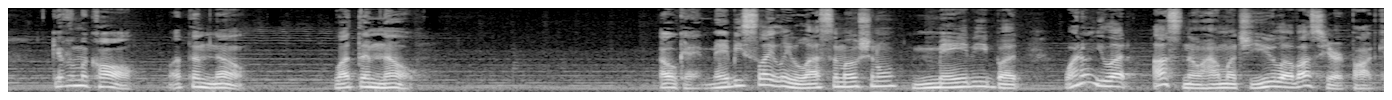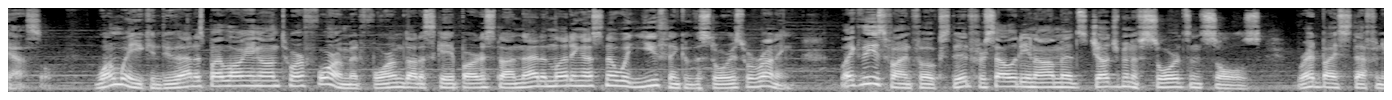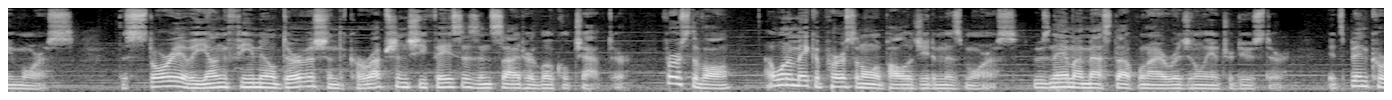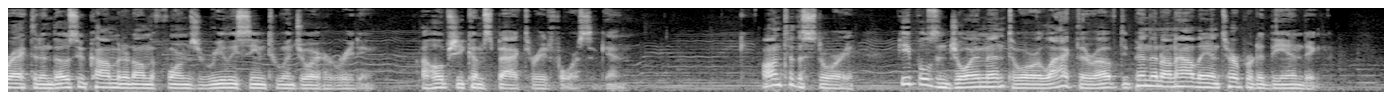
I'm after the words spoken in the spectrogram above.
Give them a call. Let them know. Let them know. Okay, maybe slightly less emotional, maybe, but why don't you let us know how much you love us here at Podcastle? One way you can do that is by logging on to our forum at forum.escapeartist.net and letting us know what you think of the stories we're running. Like these fine folks did for Saladin Ahmed's Judgment of Swords and Souls, read by Stephanie Morris. The story of a young female dervish and the corruption she faces inside her local chapter. First of all, I want to make a personal apology to Ms. Morris, whose name I messed up when I originally introduced her. It's been corrected, and those who commented on the forums really seem to enjoy her reading. I hope she comes back to read for us again. On to the story. People's enjoyment, or lack thereof, depended on how they interpreted the ending.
